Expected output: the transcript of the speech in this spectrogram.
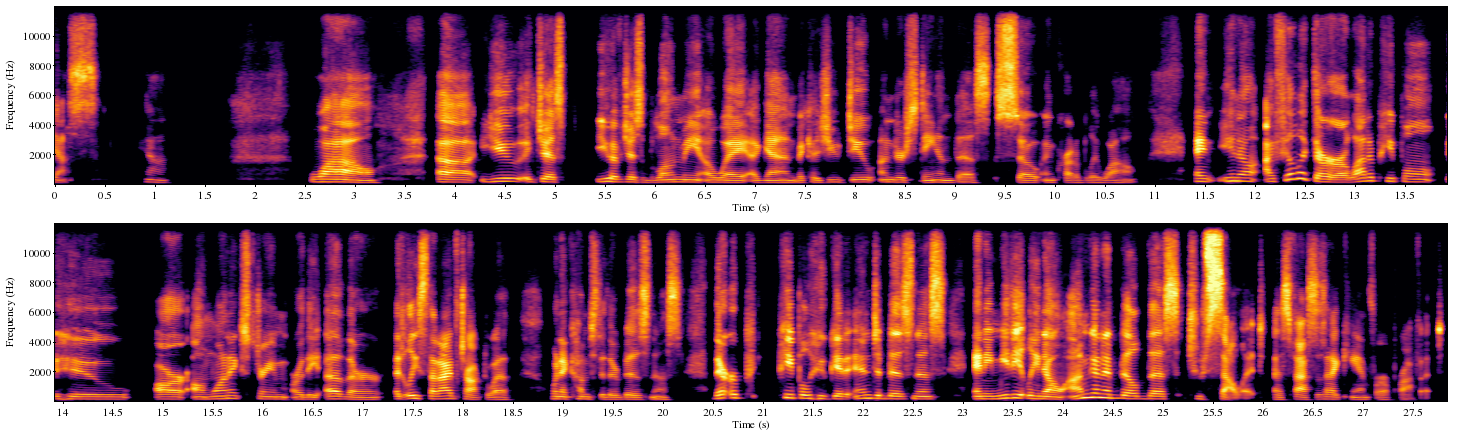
Yes. Yeah. Wow. Uh, you just you have just blown me away again because you do understand this so incredibly well. And you know, I feel like there are a lot of people who are on one extreme or the other, at least that I've talked with when it comes to their business. There are people who get into business and immediately know I'm going to build this to sell it as fast as I can for a profit.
